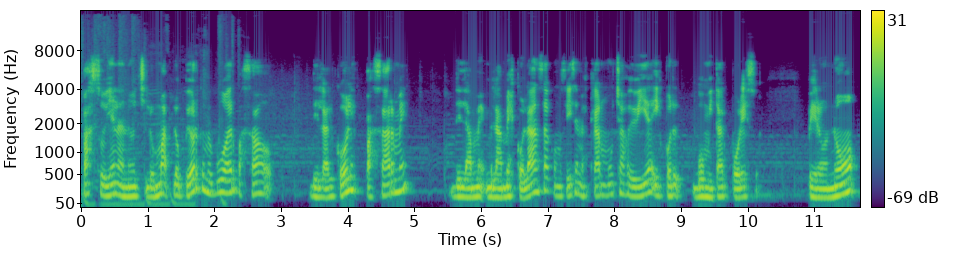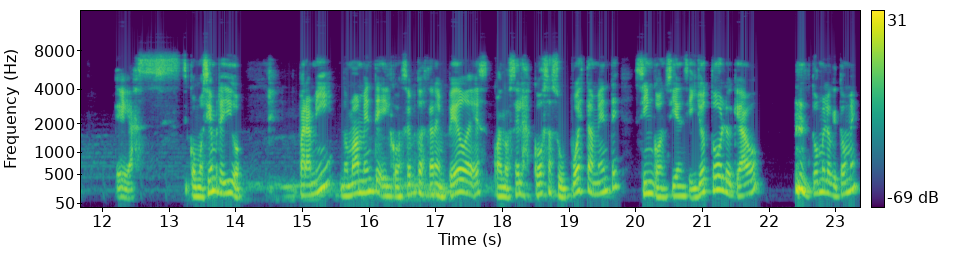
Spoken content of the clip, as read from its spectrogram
paso bien la noche. Lo, más, lo peor que me pudo haber pasado del alcohol es pasarme de la, mezcolanza, como se dice, mezclar muchas bebidas y después vomitar por eso. Pero no, eh, como siempre digo, para mí normalmente el concepto de estar en pedo es cuando sé las cosas supuestamente sin conciencia. Y yo todo lo que hago, tome lo que tome,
